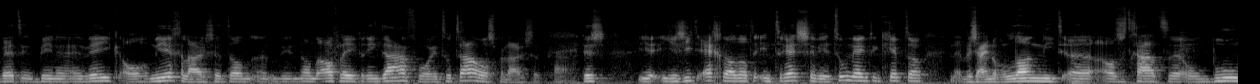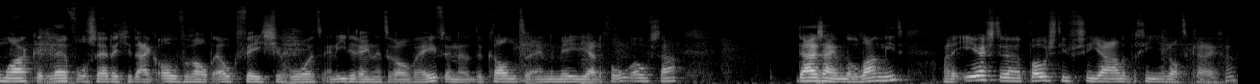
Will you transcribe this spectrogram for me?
werd in binnen een week al meer geluisterd dan, eh, dan de aflevering daarvoor in totaal was beluisterd. Ja. Dus je, je ziet echt wel dat de interesse weer toeneemt in crypto. We zijn nog lang niet eh, als het gaat eh, om bull market levels, hè, dat je het eigenlijk overal op elk feestje hoort en iedereen het erover heeft en de, kranten en de media er vol over staan. Daar zijn we nog lang niet. Maar de eerste positieve signalen begin je wel te krijgen.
